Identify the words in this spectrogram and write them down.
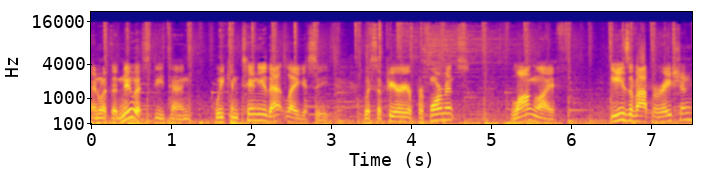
And with the newest D10, we continue that legacy with superior performance, long life, ease of operation,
